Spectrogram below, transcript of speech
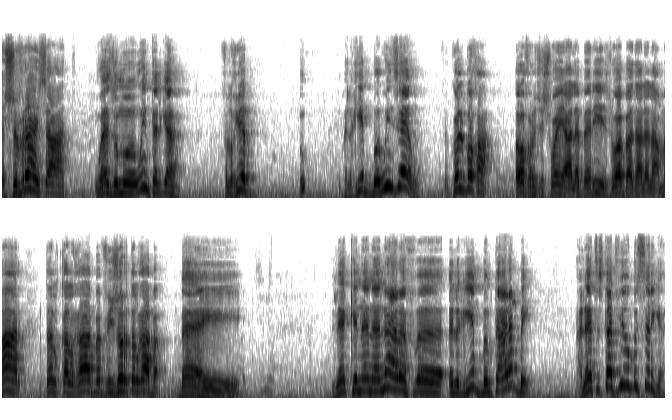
الشفراي ساعات. وازم وين تلقاهم في الغيب الغيب وين زاو؟ في كل بقعة. أخرج شوية على باريس وابعد على الأعمار تلقى الغابة في جرة الغابة. باهي. لكن أنا نعرف آه، الغيب متاع ربي. علاه تصطاد فيهم بالسرقة؟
